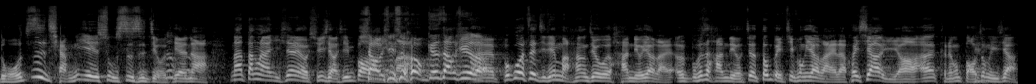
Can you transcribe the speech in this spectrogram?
罗志强夜宿四十九天呐、啊。那当然，你现在有徐小新报，小新说我跟上去了。呃，不过这几天马上就寒流要来，呃，不是寒流，就东北季风要来了，会下雨啊，呃，可能保重一下。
